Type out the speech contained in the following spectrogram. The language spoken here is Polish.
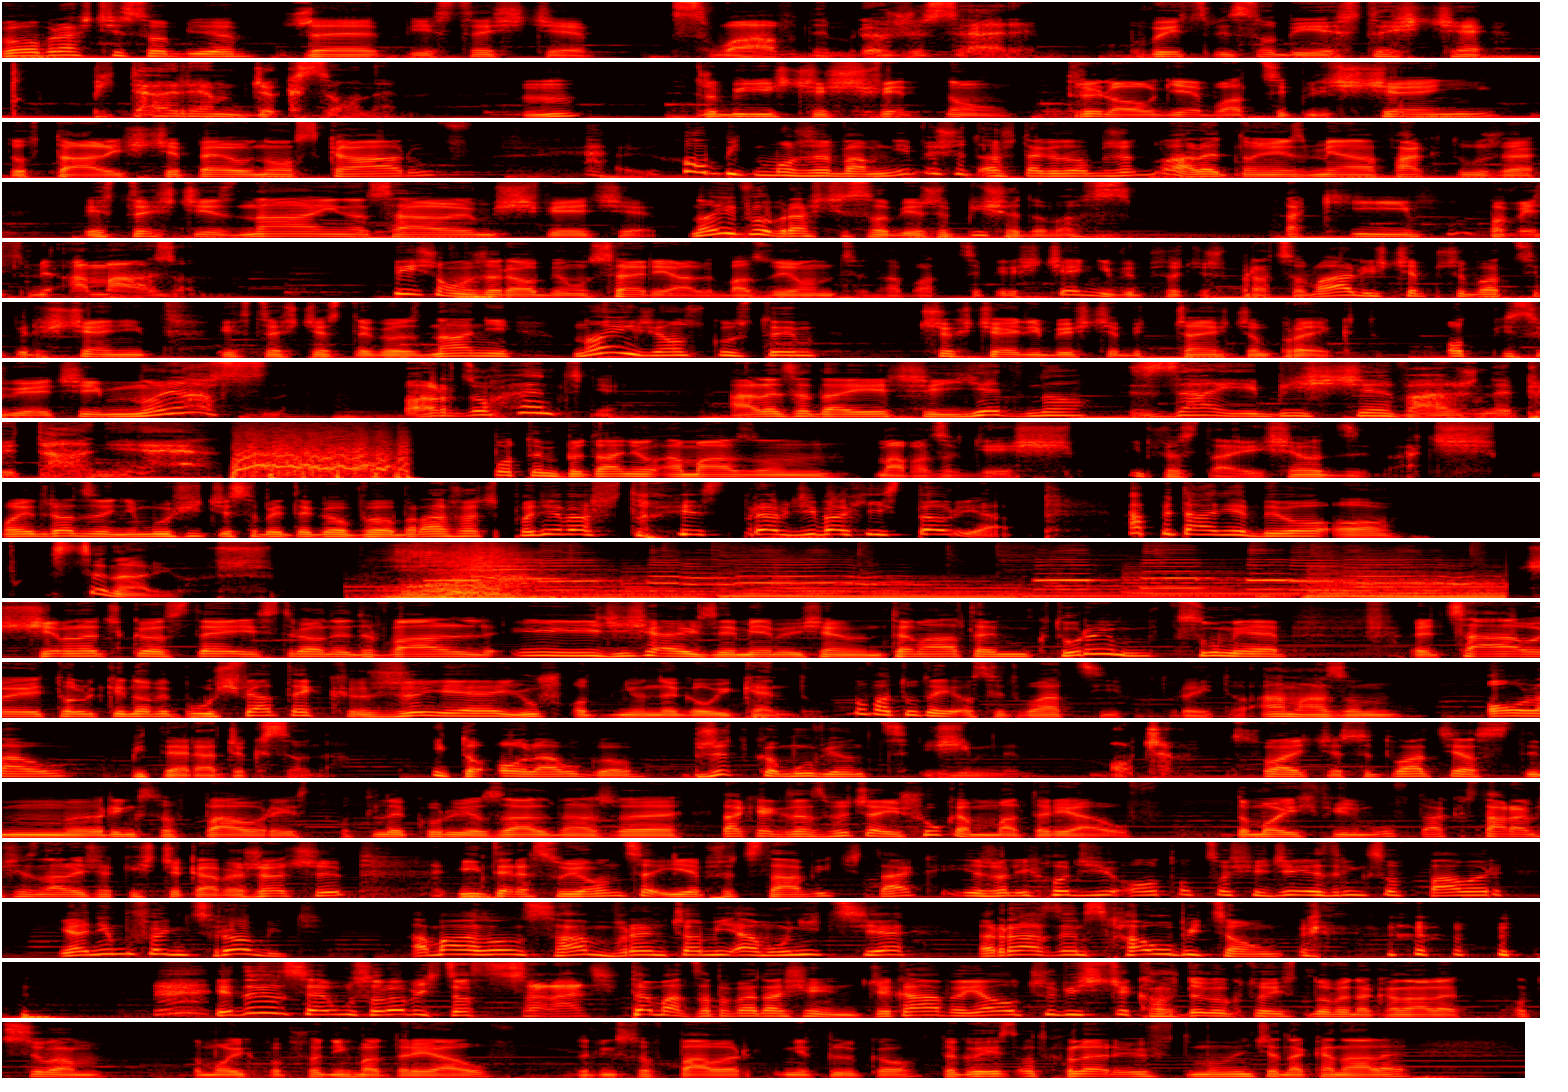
Wyobraźcie sobie, że jesteście sławnym reżyserem. Powiedzmy sobie, jesteście Peterem Jacksonem. Hmm? Zrobiliście świetną trylogię Władcy Pierścieni, dostaliście pełno Oscarów. Hobbit może wam nie wyszedł aż tak dobrze, no ale to nie zmienia faktu, że jesteście znani na całym świecie. No i wyobraźcie sobie, że pisze do was taki, hmm, powiedzmy, Amazon. Piszą, że robią serial bazujący na Władcy Pierścieni, wy przecież pracowaliście przy Władcy Pierścieni, jesteście z tego znani, no i w związku z tym, czy chcielibyście być częścią projektu? Odpisujecie im, no jasne, bardzo chętnie, ale zadajecie jedno zajebiście ważne pytanie. Po tym pytaniu Amazon ma was gdzieś i przestaje się odzywać. Moi drodzy, nie musicie sobie tego wyobrażać, ponieważ to jest prawdziwa historia. A pytanie było o scenariusz. Siemaneczko, z tej strony Drwal i dzisiaj zajmiemy się tematem, którym w sumie cały Tolkienowy półświatek żyje już od minionego weekendu. Mowa tutaj o sytuacji, w której to Amazon olał Petera Jacksona. I to olał go, brzydko mówiąc, zimnym moczem. Słuchajcie, sytuacja z tym Rings of Power jest o tyle kuriozalna, że tak jak zazwyczaj szukam materiałów do moich filmów, tak, staram się znaleźć jakieś ciekawe rzeczy, interesujące i je przedstawić, tak. Jeżeli chodzi o to, co się dzieje z Rings of Power, ja nie muszę nic robić. Amazon sam wręcza mi amunicję razem z haubicą. Jedyne co ja muszę robić to strzelać. Temat zapowiada się ciekawy. Ja oczywiście każdego, kto jest nowy na kanale, odsyłam do moich poprzednich materiałów, The Rings of Power i nie tylko. Tego jest od cholery w tym momencie na kanale.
